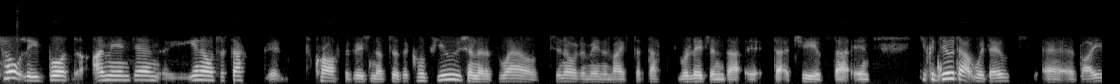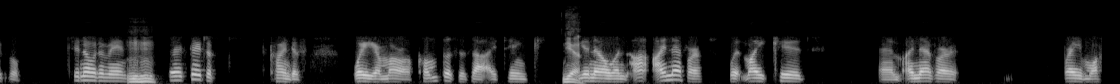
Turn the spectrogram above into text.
Totally, but I mean, then you know, just that uh, cross division of there's a confusion as well. Do you know what I mean? In life, that that's religion that uh, that achieves that. In you can do that without uh, a Bible. Do you know what I mean? Mm-hmm. They're, they're just kind of where your moral compass is at. I think. Yeah. You know, and I, I never with my kids, um, I never brainwashed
